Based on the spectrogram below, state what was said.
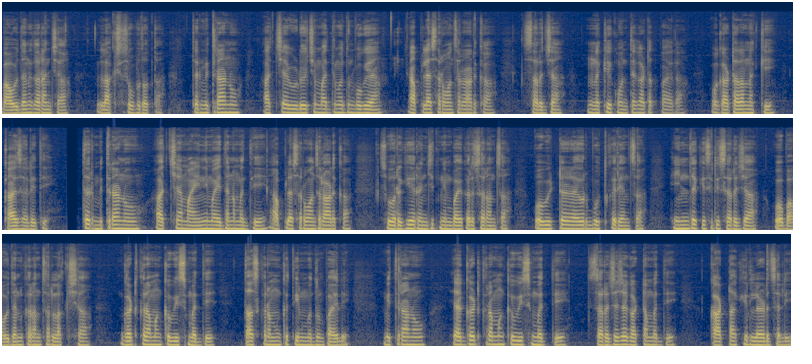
बावधनकरांच्या लक्षासोबत होता. तर मित्रांनो आजच्या व्हिडिओच्या माध्यमातून बघूया आपल्या सर्वांचा लाडका सर्जा नक्की कोणत्या गटात पाहायला व गटाला नक्की काय झाले ते. तर मित्रांनो आजच्या मायनी मैदानामध्ये आपल्या सर्वांचा लाडका स्वर्गीय रणजित निंबाळकर सरांचा व विठ्ठल रायवर भूतकर यांचा हिंद केसरी सर्जा व बावधनकरांचा लक्षा गट क्रमांक वीसमध्ये तास क्रमांक तीनमधून पाहिले. मित्रांनो या गट क्रमांक वीसमध्ये सर्जाच्या गटामध्ये काटाकीर लढ झाली.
